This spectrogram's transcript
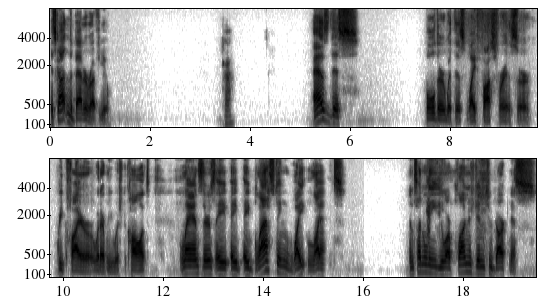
it's gotten the better of you. Okay. as this boulder with this white phosphorus or Greek fire or whatever you wish to call it lands, there's a, a, a blasting white light. And suddenly you are plunged into darkness.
